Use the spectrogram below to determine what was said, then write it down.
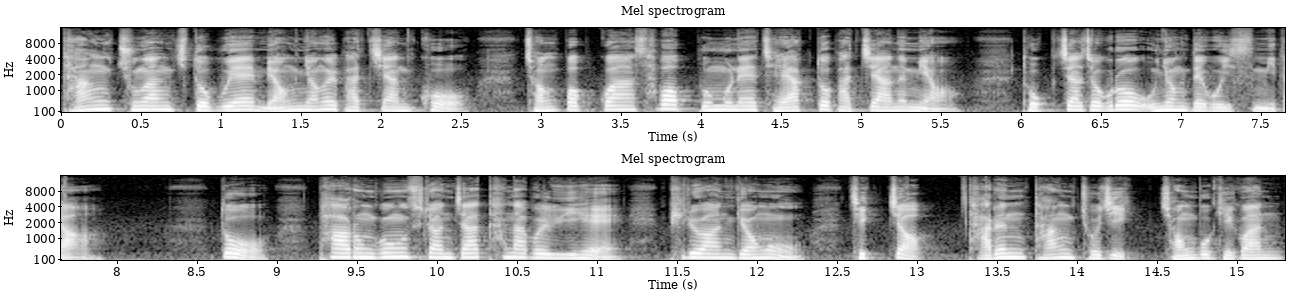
당 중앙 지도부의 명령을 받지 않고 정법과 사법 부문의 제약도 받지 않으며 독자적으로 운영되고 있습니다. 또 파룬궁 수련자 탄압을 위해 필요한 경우 직접 다른 당 조직, 정부기관,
